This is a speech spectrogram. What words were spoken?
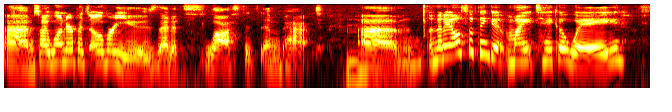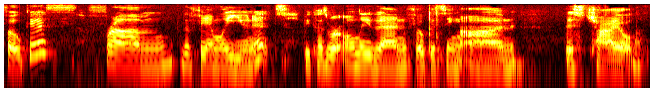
Um, so I wonder if it's overused, that it's lost its impact. Mm. Um, and then I also think it might take away focus from the family unit because we're only then focusing on this child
